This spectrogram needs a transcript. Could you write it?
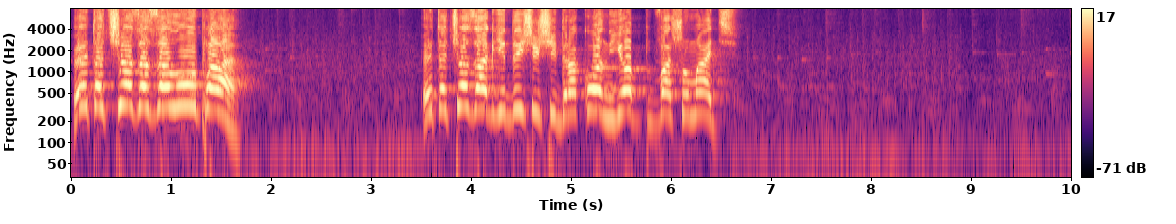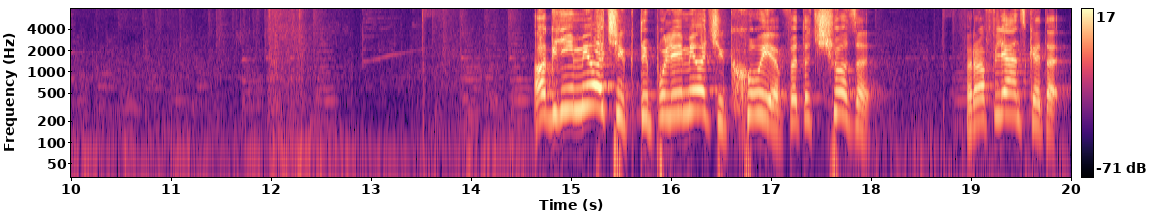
Это что за залупа? Это что за огнедышащий дракон, ёб вашу мать? Огнеметчик, ты пулеметчик, хуев. Это что за... Рафлянская это...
